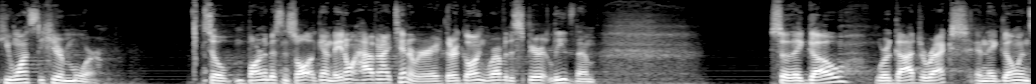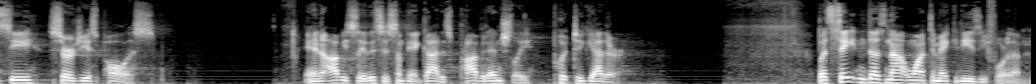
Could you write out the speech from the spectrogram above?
he wants to hear more. So Barnabas and Saul, again, they don't have an itinerary, they're going wherever the Spirit leads them. So they go where God directs, and they go and see Sergius Paulus. And obviously, this is something that God has providentially put together but Satan does not want to make it easy for them.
